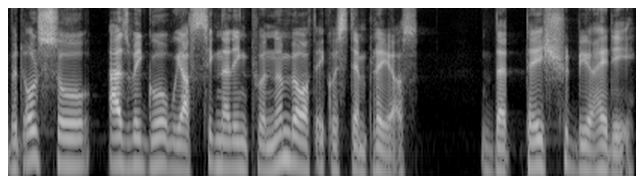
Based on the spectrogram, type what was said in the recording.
But also, as we go, we are signaling to a number of ecosystem players that they should be ready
